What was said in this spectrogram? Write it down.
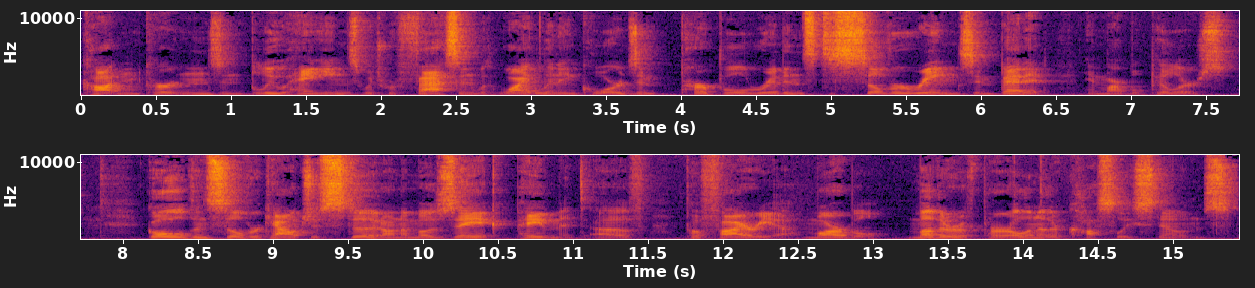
cotton curtains and blue hangings, which were fastened with white linen cords and purple ribbons to silver rings embedded in marble pillars. Gold and silver couches stood on a mosaic pavement of porphyry, marble, mother of pearl, and other costly stones.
